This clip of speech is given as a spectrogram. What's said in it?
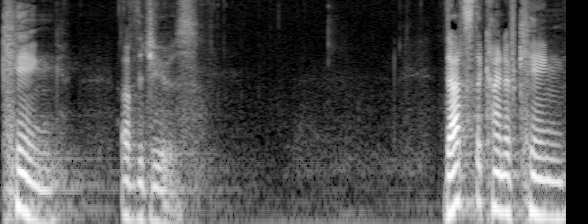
King of the Jews. That's the kind of king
